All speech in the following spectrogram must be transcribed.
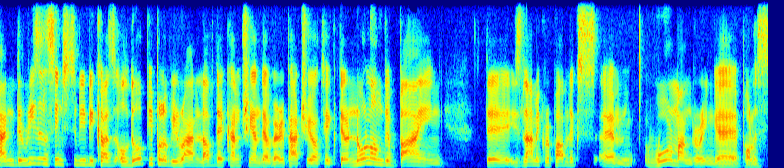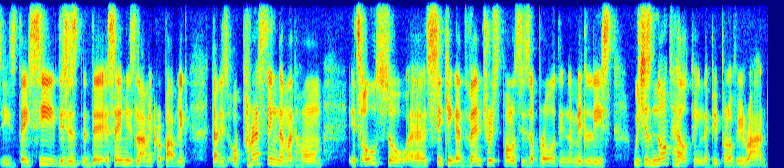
And the reason seems to be because although people of Iran love their country and they're very patriotic, they're no longer buying the Islamic Republic's um, warmongering uh, policies. They see this is the, the, same Islamic Republic that is oppressing them at home. It's also uh, seeking adventurous policies abroad in the Middle East, which is not helping the people of Iran.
